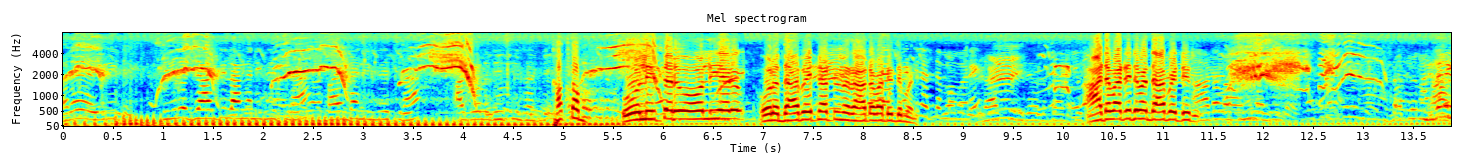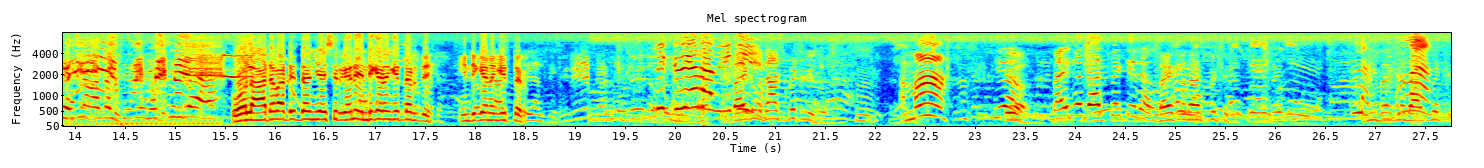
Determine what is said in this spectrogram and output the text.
అరే ఇది సీర జాకెట్ లాగా నీకు తెచ్చిన పాయింట్ నీకు తెచ్చిన అది వాళ్ళు తీసిండ్రంటే ఖతం. ఓళ్ళు ఇస్తారు ఓళ్ళు ఇయ్యారు ఓళ్ళు దాపెట్టినట్టున్నారు ఆట పట్టిద్దామని ఆట పట్టిద్దామని దాపెట్టిరు ఓళ్ళు ఆట పట్టిద్దని చేసిరు కానీ ఇంటికైనా గిస్తారు తీ. ఇంటికైనా గిస్తారు బైక్లో దాచిపెట్టి అమ్మా! బైక్లో దాచిపెట్టిరా బైక్లో దాచిపెట్టి ఈ బైక్లో దాచిపెట్టి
